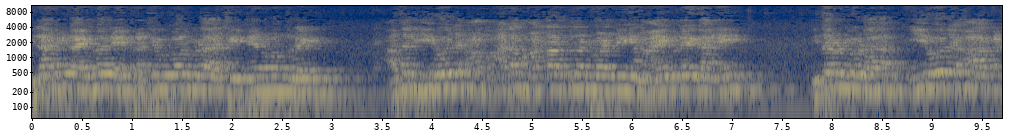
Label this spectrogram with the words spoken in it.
ఇలాంటి టైంలోనే ప్రతి ఒక్కరు కూడా చైతన్యవంతులై అసలు ఈ రోజు ఆ మాట మాట్లాడుతున్నటువంటి నాయకులే కానీ ఇతరులు కూడా ఈ రోజు అక్కడ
